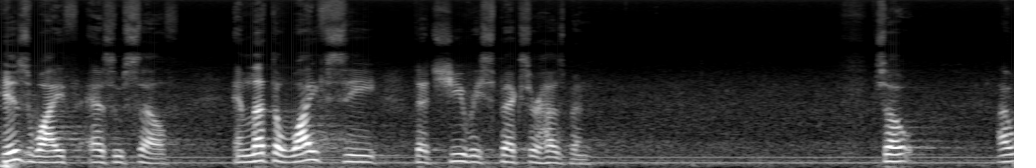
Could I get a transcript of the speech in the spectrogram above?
his wife as himself, and let the wife see that she respects her husband. So, I,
